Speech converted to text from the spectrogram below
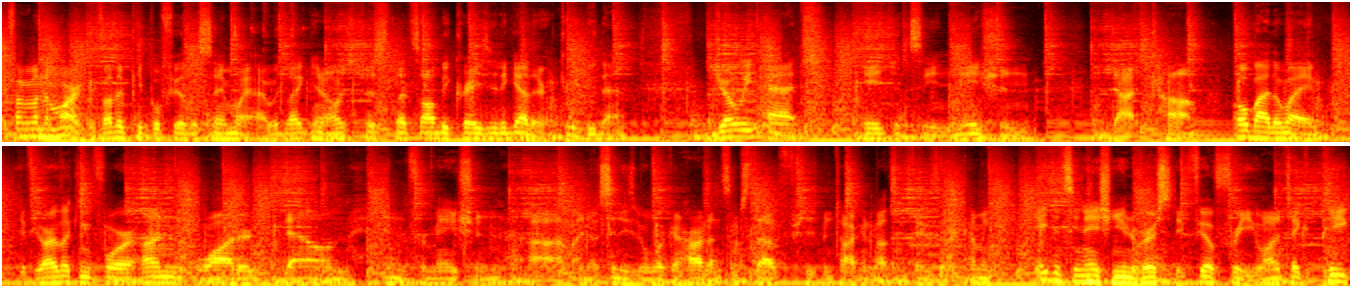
if I'm on the mark. If other people feel the same way, I would like you know, it's just let's all be crazy together. Can we do that? Joey at agencynation.com. Oh, by the way, if you are looking for unwatered down information, um, I know Cindy's been working hard on some stuff. She's been talking about some things that are coming. Agency Nation University, feel free. You want to take a peek?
